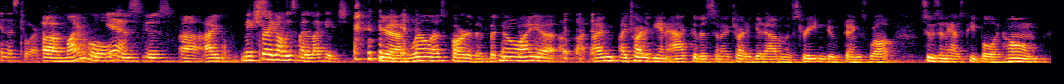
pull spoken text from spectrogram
in this tour? Uh, my role Yeah. is is uh, I Make sure I don't lose my luggage. yeah well that's part of it but no I uh, I, I'm, I try to be an activist and I try to get out on the street and do things well Susan has people at home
